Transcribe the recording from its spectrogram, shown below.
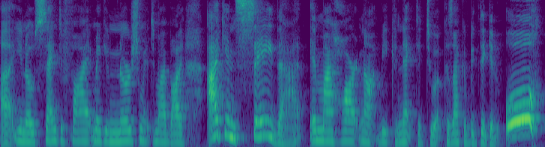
uh, you know, sanctify it, make it nourishment to my body. I can say that and my heart not be connected to it because I could be thinking, oh,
